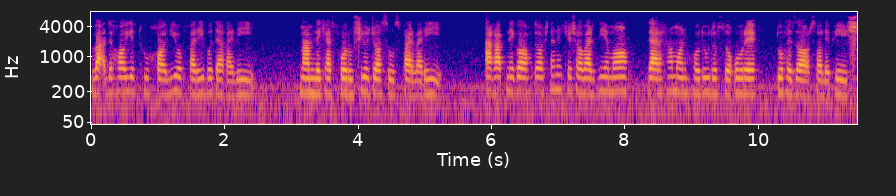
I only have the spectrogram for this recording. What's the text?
وعده های توخالی و فریب و دقلی مملکت فروشی و جاسوس پروری. عقب نگاه داشتن کشاورزی ما در همان حدود و سقور دو هزار سال پیش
